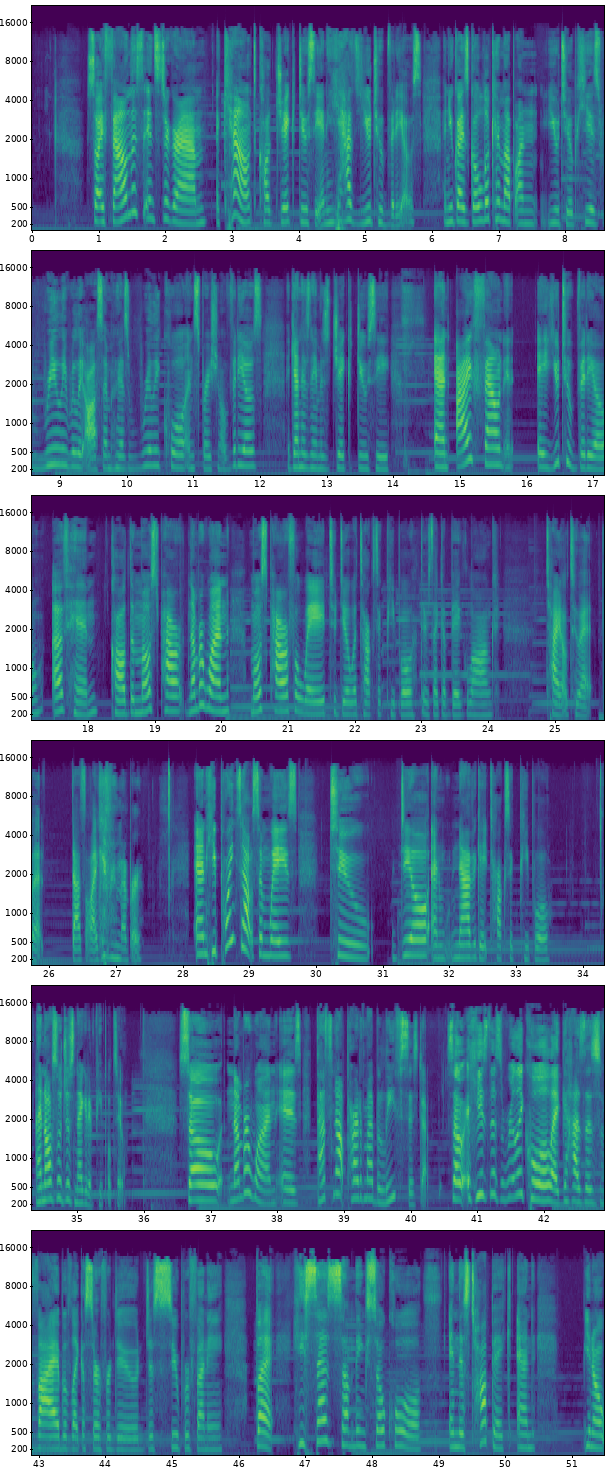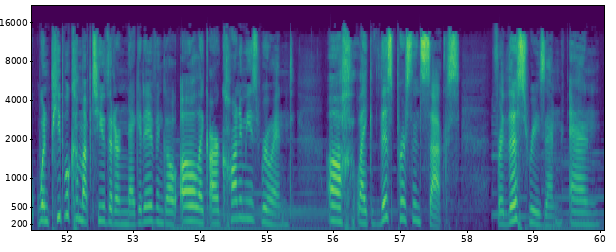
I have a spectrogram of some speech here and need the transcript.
So I found this Instagram account called Jake Ducey, and he has YouTube videos. And you guys go look him up on YouTube. He is really, really awesome. He has really cool inspirational videos. Again, his name is Jake Ducey. And I found an, a YouTube video of him called the most power number one most powerful way to deal with toxic people. There's like a big long title to it, but that's all I can remember. And he points out some ways to deal and navigate toxic people and also just negative people too. So, number one is that's not part of my belief system. So, he's this really cool, like, has this vibe of like a surfer dude, just super funny. But he says something so cool in this topic. And, you know, when people come up to you that are negative and go, oh, like, our economy's ruined. Ugh, like, this person sucks for this reason. And,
